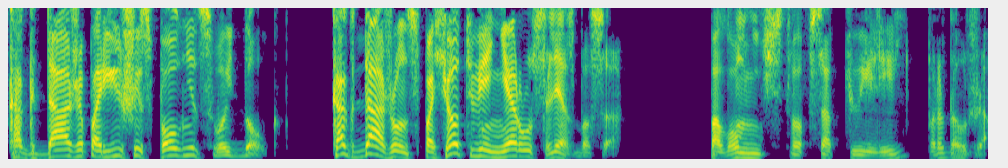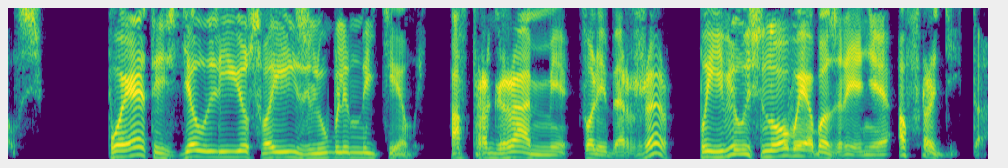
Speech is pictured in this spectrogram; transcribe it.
когда же Париж исполнит свой долг? Когда же он спасет Венеру с Лесбоса? Паломничество в сад Тюильри продолжалось. Поэты сделали ее своей излюбленной темой, а в программе «Фолибержер» появилось новое обозрение «Афродита».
